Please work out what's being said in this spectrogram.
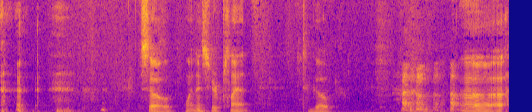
So, when is your plan to go? I don't know. Uh,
